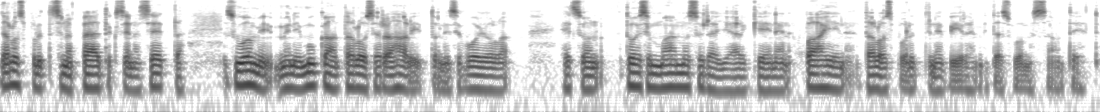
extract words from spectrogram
talouspoliittisena päätöksenä se, että Suomi meni mukaan talous- ja rahaliittoon, niin se voi olla, että se on toisen maailmansodan jälkeinen pahin talouspoliittinen virhe, mitä Suomessa on tehty.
